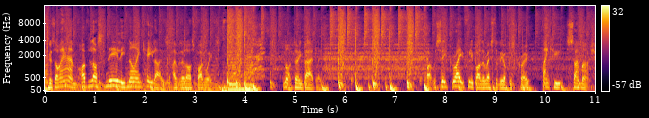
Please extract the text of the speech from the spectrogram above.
because I am. I've lost nearly nine kilos over the last five weeks. Not doing badly but received gratefully by the rest of the office crew. Thank you so much.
